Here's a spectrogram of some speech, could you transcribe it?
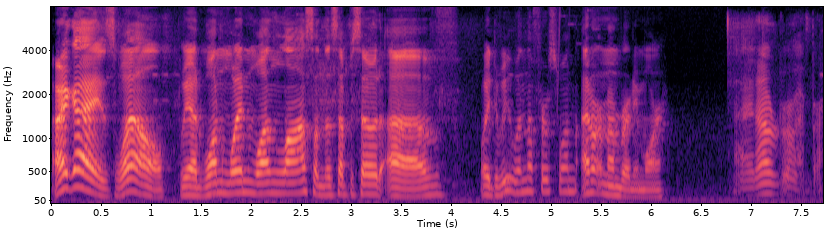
Alright, guys. Well, we had one win, one loss on this episode of. Wait, did we win the first one? I don't remember anymore. I don't remember.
